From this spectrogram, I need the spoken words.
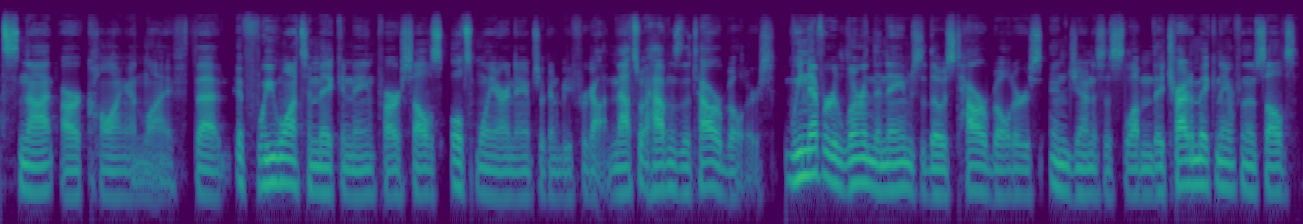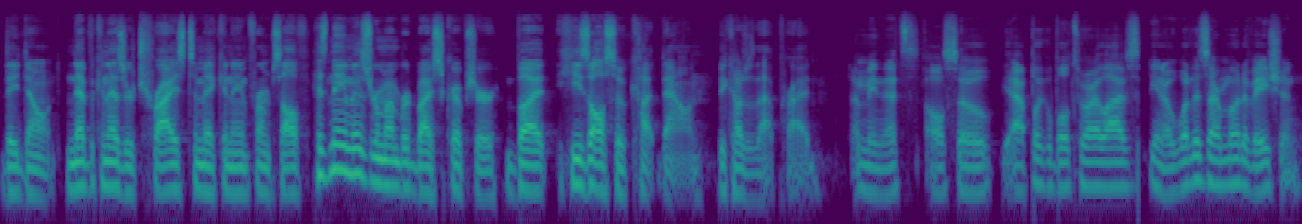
that's not our calling in life. That if we want to make a name for ourselves, ultimately our names are going to be forgotten. That's what happens to the tower builders. We never learn the names of those tower builders in Genesis 11. They try to make a name for themselves, they don't. Nebuchadnezzar tries to make a name for himself. His name is remembered by scripture, but he's also cut down because of that pride. I mean, that's also applicable to our lives. You know, what is our motivation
